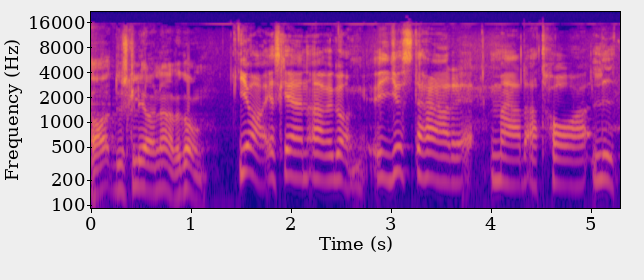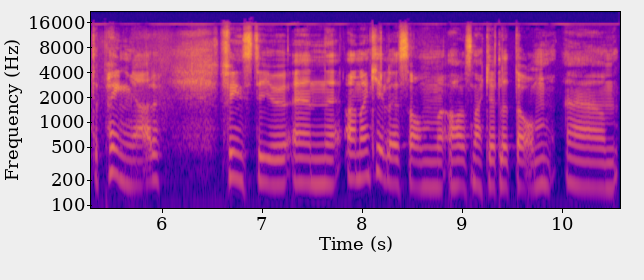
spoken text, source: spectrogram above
Ja, du skulle göra en övergång. Ja, jag ska göra en övergång. Just det här med att ha lite pengar finns det ju en annan kille som har snackat lite om. Ehm,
